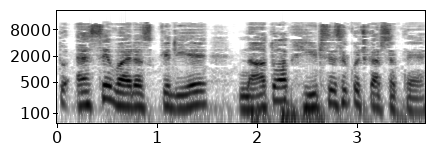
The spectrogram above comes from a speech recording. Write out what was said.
تو ایسے وائرس کے لیے نہ تو آپ ہیٹ سے سے کچھ کر سکتے ہیں۔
